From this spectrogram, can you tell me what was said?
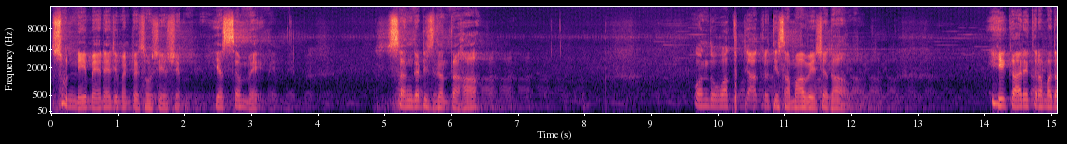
Sunni management association S M A ಸಂಘಟಿಸಿದಂತಹ ಒಂದು ವಕ್ಫ್ ಜಾಗೃತಿ ಸಮಾವೇಶದ ಈ ಕಾರ್ಯಕ್ರಮದ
